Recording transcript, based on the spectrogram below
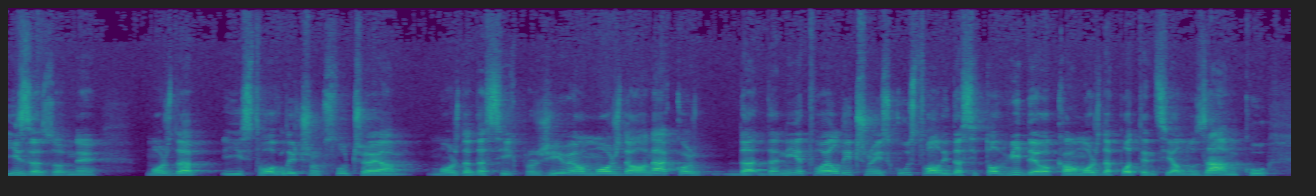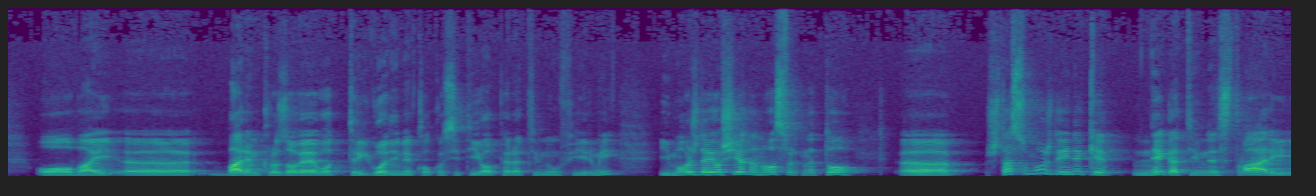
izazovne možda i iz tvog ličnog slučaja, možda da si ih proživeo, možda onako da, da nije tvoje lično iskustvo, ali da si to video kao možda potencijalnu zamku, ovaj, e, barem kroz ove evo tri godine koliko si ti operativno u firmi. I možda još jedan osvrt na to, e, šta su možda i neke negativne stvari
